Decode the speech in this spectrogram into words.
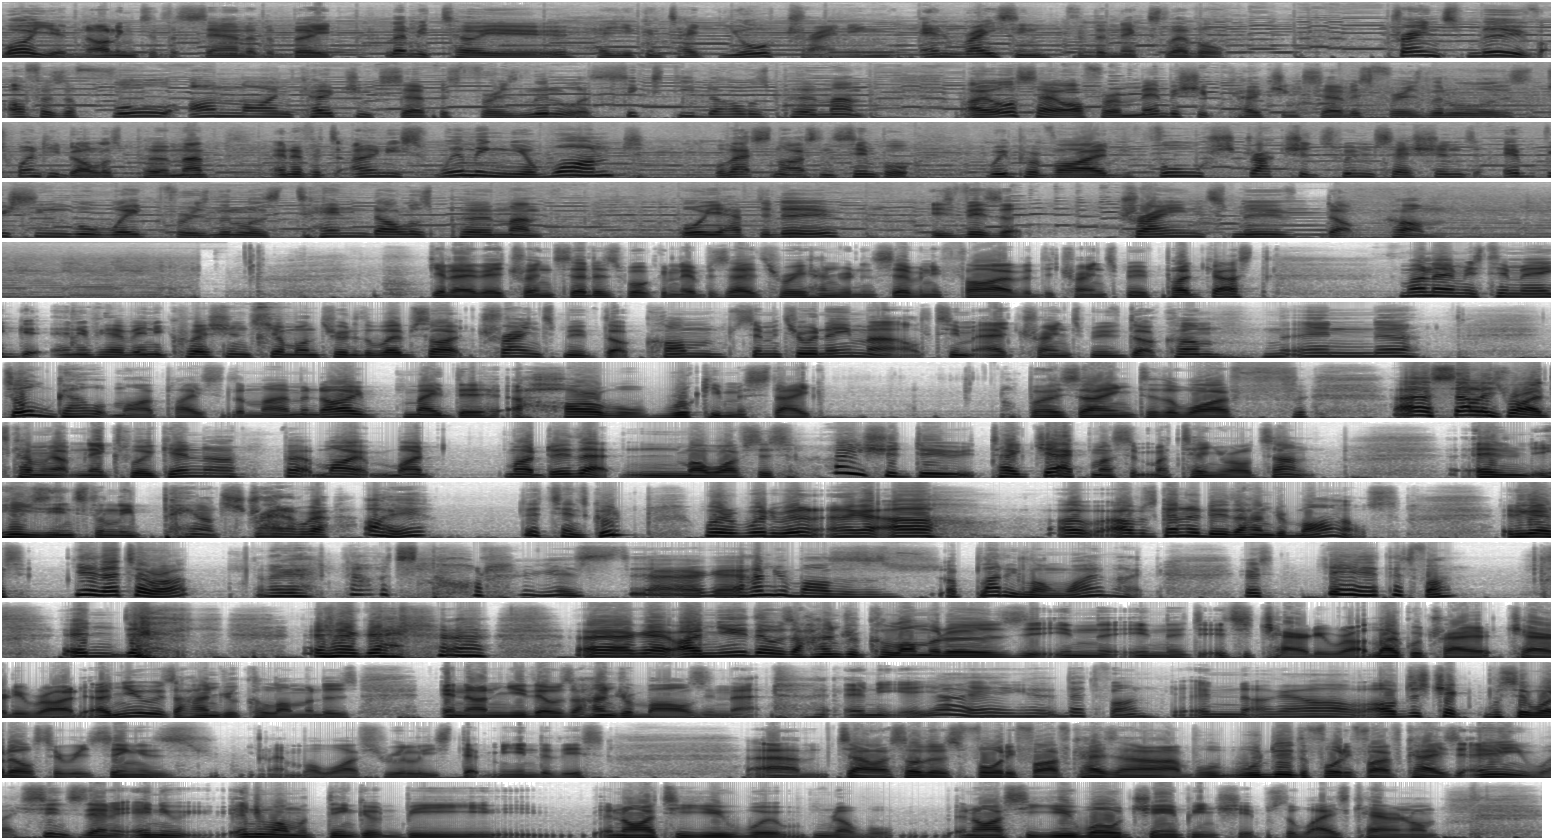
While you're nodding to the sound of the beat, let me tell you how you can take your training and racing to the next level. Train Smooth offers a full online coaching service for as little as $60 per month. I also offer a membership coaching service for as little as $20 per month, and if it's only swimming you want, well, that's nice and simple. We provide full structured swim sessions every single week for as little as $10 per month. All you have to do is visit trainsmooth.com. G'day there, trendsetters. Welcome to episode 375 of the Train Smooth podcast. My name is Tim Egg, and if you have any questions, jump on through to the website trainsmooth.com. Send me through an email, tim at trainsmooth.com, and uh, it's all go at my place at the moment. I made the, a horrible rookie mistake by saying to the wife, uh, "Sally's ride's coming up next weekend, uh, but might might might do that." And my wife says, "Oh, you should do take Jack, my my ten year old son," and he's instantly pounced straight up. I go, "Oh yeah, that sounds good." What what do we? And I go, "Uh, I, I was going to do the hundred miles," and he goes, "Yeah, that's all right." And I go, no, it's not. He goes, I go, 100 miles is a bloody long way, mate. He goes, yeah, that's fine. And and I go, I go, I knew there was 100 kilometres in the, in the, it's a charity ride, local tra- charity ride. I knew it was 100 kilometres and I knew there was 100 miles in that. And he, yeah, yeah, yeah, that's fine. And I go, I'll just check, we'll see what else there is. Seeing as, you know, my wife's really stepped me into this. Um, so I saw there was 45 k's, and right, we'll, we'll do the 45 k's. Anyway, since then, any anyone would think it would be an ITU, an ICU World Championships. The way he's carrying on,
